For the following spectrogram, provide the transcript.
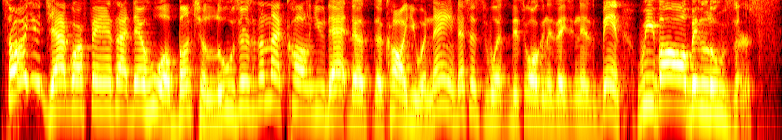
So, all you Jaguar fans out there who are a bunch of losers, and I'm not calling you that to, to call you a name. That's just what this organization has been. We've all been losers.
